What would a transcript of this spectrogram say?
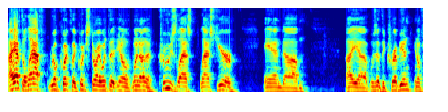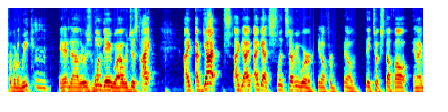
I have to laugh real quickly. Quick story. I went to you know went on a cruise last last year, and um, I uh, was at the Caribbean. You know for about a week, Mm. and uh, there was one day where I was just I. I, I've got I, I I got slits everywhere, you know. For you know, they took stuff out, and I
